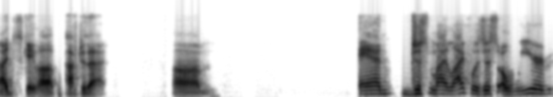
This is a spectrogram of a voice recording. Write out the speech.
I just gave up after that. Um and just my life was just a weird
